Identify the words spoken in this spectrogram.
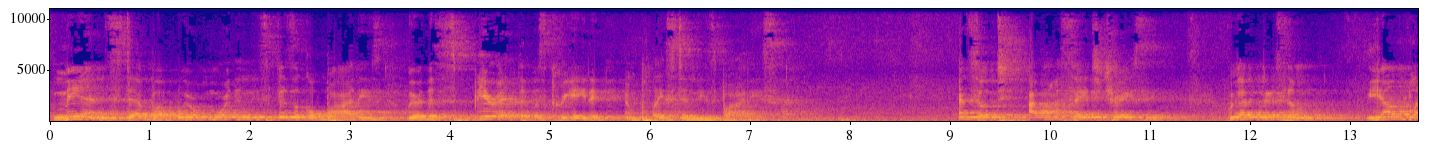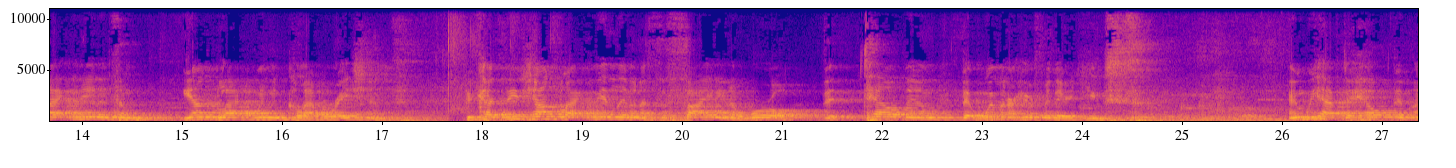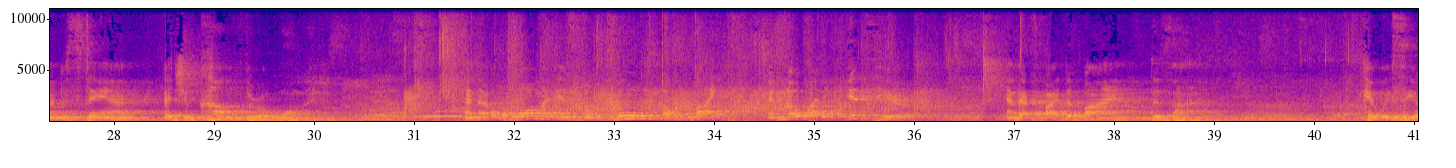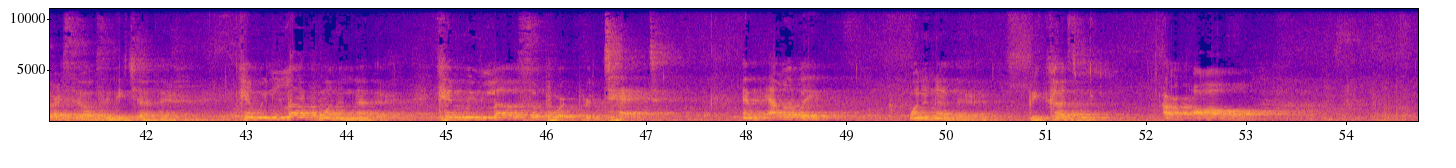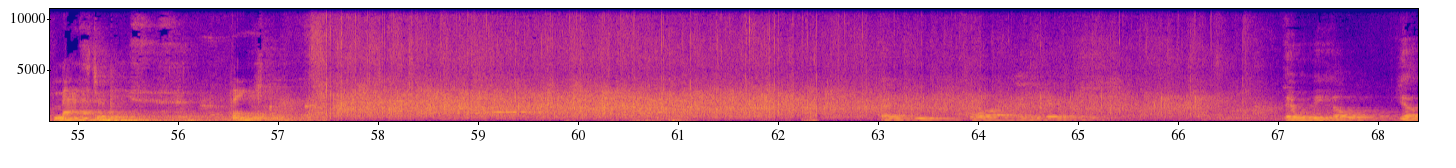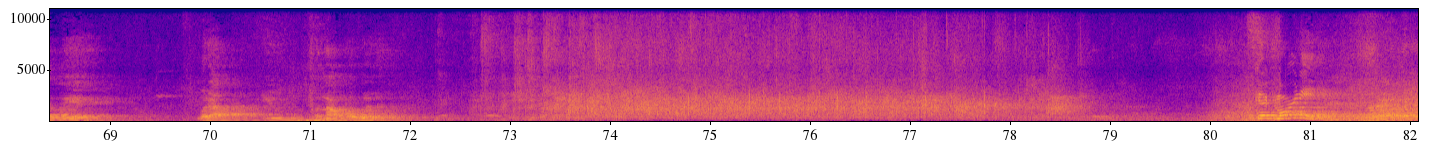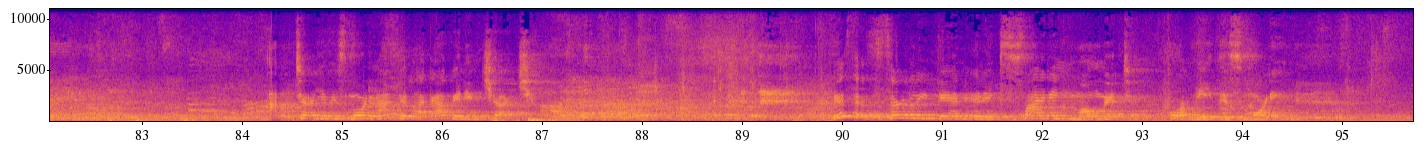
Men, step up. We're more than these physical bodies. We are the spirit that was created and placed in these bodies. And so I want to say to Tracy, we got to do some young black men and some young black women collaborations. Because these young black men live in a society, in a world that tell them that women are here for their use. And we have to help them understand that you come through a woman. And that a woman is the womb of life. And nobody gets here. And that's by divine design. Can we see ourselves in each other? Can we love one another? Can we love, support, protect, and elevate one another? Because we are all masterpieces. Thank you. Thank you for our educators. There would be no young men without you phenomenal women. Good morning. I tell you this morning, I feel like I've been in church. This has certainly been an exciting moment for me this morning.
